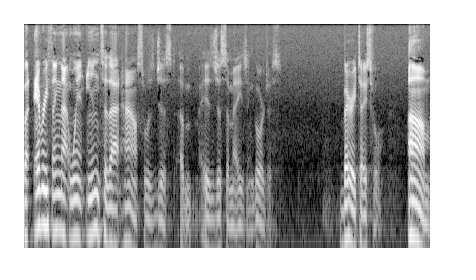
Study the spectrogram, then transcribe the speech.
but everything that went into that house was just um, is just amazing, gorgeous, very tasteful. Um,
